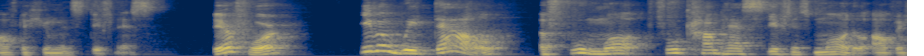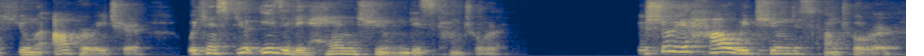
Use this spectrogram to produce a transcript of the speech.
of the human stiffness. Therefore, even without a full, full complex stiffness model of a human operator, we can still easily hand tune this controller. To show you how we tune this controller,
